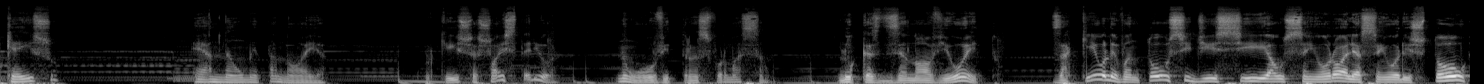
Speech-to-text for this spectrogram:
O que é isso? É a não metanoia porque isso é só exterior. Não houve transformação. Lucas 19, 8. Zaqueu levantou-se e disse ao Senhor: Olha, Senhor, estou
